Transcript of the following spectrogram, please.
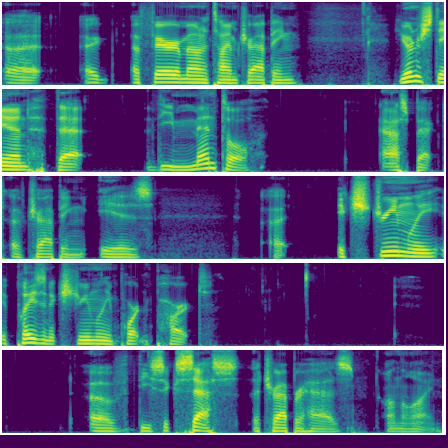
uh, a, a fair amount of time trapping, you understand that the mental aspect of trapping is uh, extremely it plays an extremely important part of the success a trapper has on the line.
